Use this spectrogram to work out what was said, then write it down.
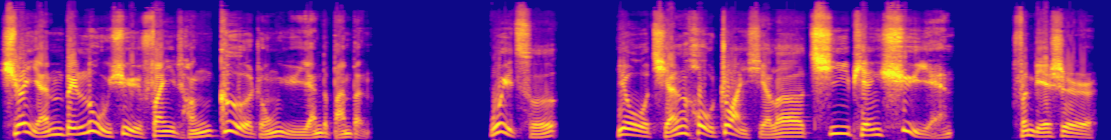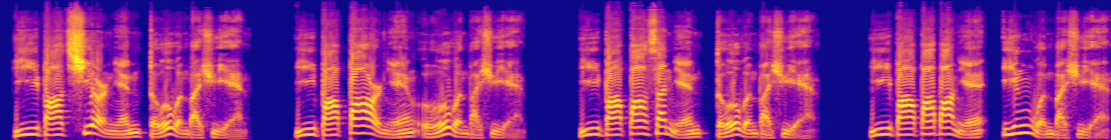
宣言被陆续翻译成各种语言的版本，为此又前后撰写了七篇序言，分别是1872年德文版序言、1882年俄文版序言、1883年德文版序言、1888年英文版序言、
